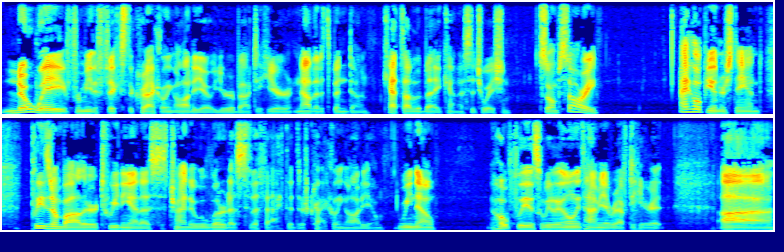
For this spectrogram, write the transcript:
no way for me to fix the crackling audio you're about to hear now that it's been done. Cat's out of the bag kind of situation. So I'm sorry. I hope you understand. Please don't bother tweeting at us, trying to alert us to the fact that there's crackling audio. We know. Hopefully, this will be the only time you ever have to hear it. Uh,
